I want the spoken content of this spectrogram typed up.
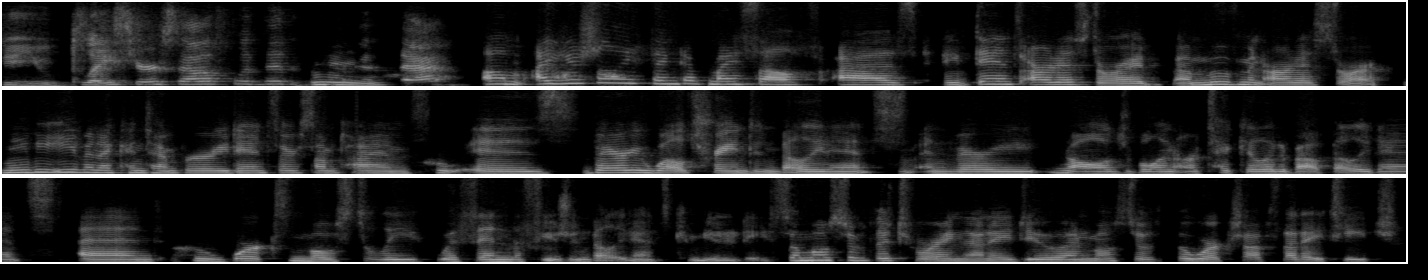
do you place yourself with, it, mm. with that? Um, I usually think of myself as a dance artist or a, a, movement artist or maybe even a contemporary dancer sometimes who is very well trained in belly dance and very knowledgeable and articulate about belly dance and who works mostly within the fusion belly dance community. So most of the touring that I do and most of the workshops that I teach,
